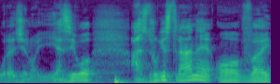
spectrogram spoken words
urađeno i jezivo, a s druge strane, ovaj,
